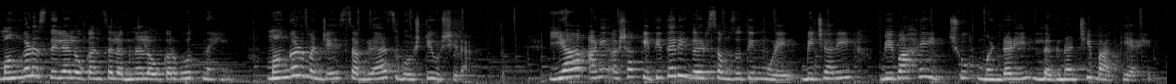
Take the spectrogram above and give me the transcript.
मंगळ असलेल्या लोकांचं लग्न लवकर होत नाही. मंगळ म्हणजे सगळ्याच गोष्टी उशिरा. या आणि अशा कितीतरी गैरसमजुतींमुळे बिचारी विवाह इच्छुक मंडळी लग्नाची बाकी आहे.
